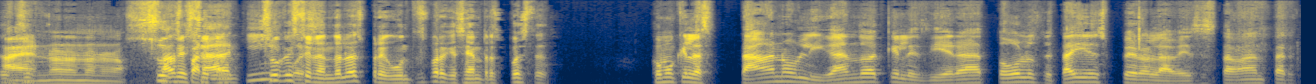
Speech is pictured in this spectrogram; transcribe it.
Ah, no, no, no, no, no. ¿Estabas parada Sugestionan- aquí? Pues, sugestionando las preguntas para que sean respuestas. Como que las estaban obligando a que les diera todos los detalles, pero a la vez estaban tar- Una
